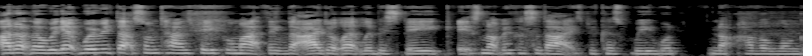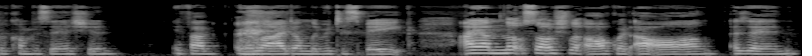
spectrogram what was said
I don't know, we get worried that sometimes people might think that I don't let Libby speak. It's not because of that, it's because we would not have a longer conversation if I relied on Libby to speak. I am not socially awkward at all, as in,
